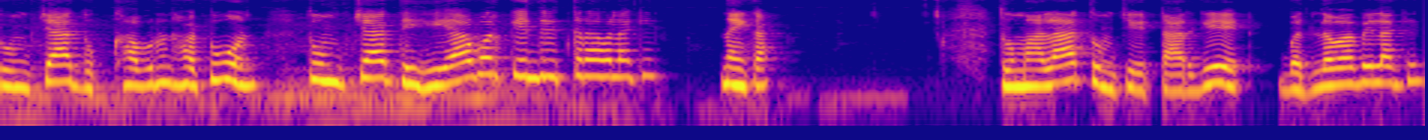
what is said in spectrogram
तुमच्या दुःखावरून हटवून तुमच्या ध्येयावर केंद्रित करावं लागेल नाही का? तुम्हाला तुमचे टार्गेट बदलवावे लागेल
